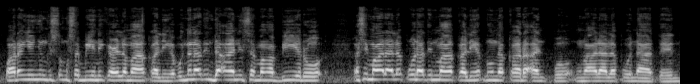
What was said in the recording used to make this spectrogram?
Parang yun yung gusto kong sabihin ni Carla mga kalingap. Huwag na natin daanin sa mga biro. Kasi maalala po natin mga kalingap nung nakaraan po, maalala po natin,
